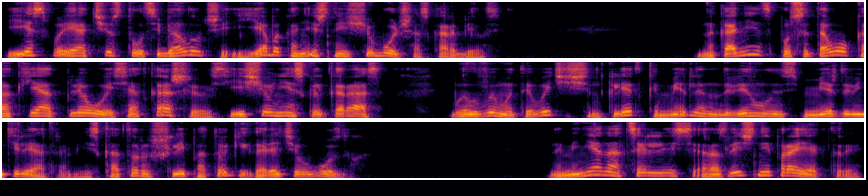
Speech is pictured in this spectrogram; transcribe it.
Если бы я чувствовал себя лучше, я бы, конечно, еще больше оскорбился. Наконец, после того, как я отплевываюсь и откашливаясь еще несколько раз был вымыт и вычищен, клетка медленно двинулась между вентиляторами, из которых шли потоки горячего воздуха. На меня нацелились различные проекторы.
